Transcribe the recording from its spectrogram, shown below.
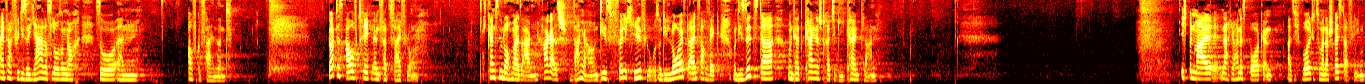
einfach für diese Jahreslosung noch so ähm, aufgefallen sind. Gottes Auftreten in Verzweiflung. Ich kann es nur noch mal sagen. Hagar ist schwanger und die ist völlig hilflos und die läuft einfach weg und die sitzt da und hat keine Strategie, keinen Plan. Ich bin mal nach Johannesburg, also ich wollte zu meiner Schwester fliegen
